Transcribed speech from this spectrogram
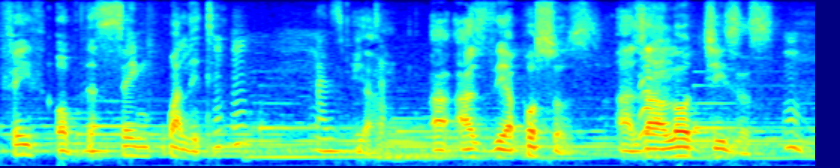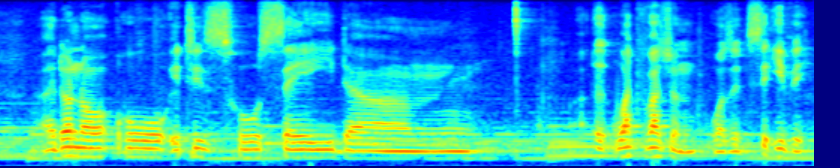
faith of the same quality. As Peter. Yeah, uh, as the apostles, as our Lord Jesus. I don't know who it is who said, um, uh, what version was it? CEV.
